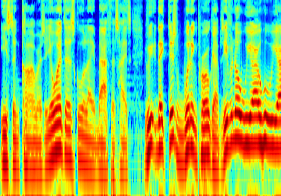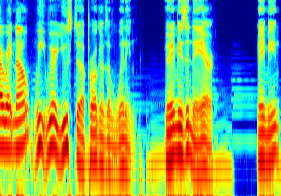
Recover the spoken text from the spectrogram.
Eastern Commerce, or you went to a school like Bathurst Heights. We, like, there's winning programs. Even though we are who we are right now, we we're used to programs of winning. You know what I mean? It's in the air. You know what I mean?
